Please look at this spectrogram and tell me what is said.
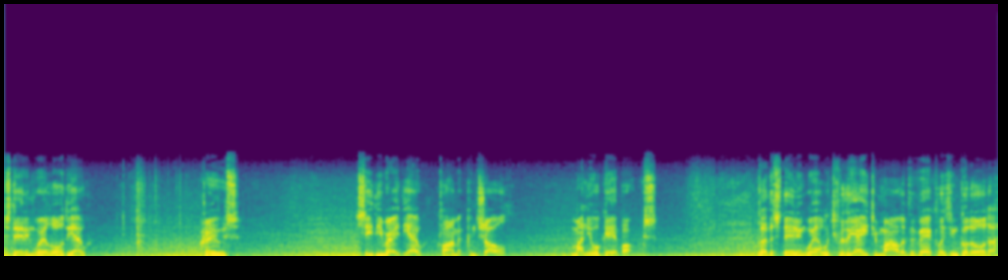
steering wheel audio, cruise, CD radio, climate control, manual gearbox. Leather steering wheel, which for the age and mile of the vehicle is in good order.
